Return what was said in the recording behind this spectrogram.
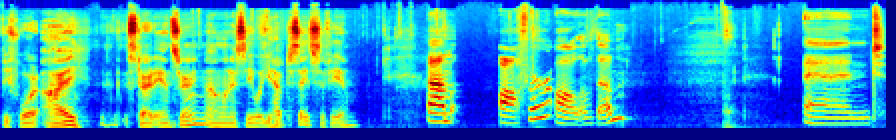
before I start answering, I want to see what you have to say, Sophia. Um, offer all of them and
